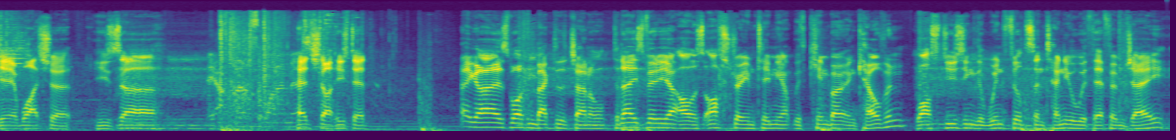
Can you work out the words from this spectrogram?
Yeah, white shirt. He's uh Yeah, that's the one I missed. headshot. He's dead. Hey guys, welcome back to the channel. Today's video, I was off stream teaming up with Kimbo and Kelvin whilst using the Winfield Centennial with FMJ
